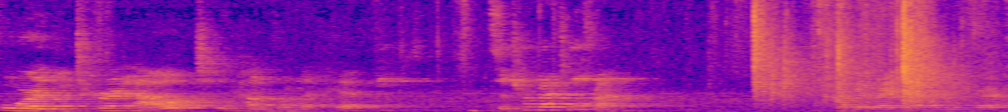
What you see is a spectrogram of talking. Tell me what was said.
for the turn out to come from the hip. So turn back to the front. I'll get right down here.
